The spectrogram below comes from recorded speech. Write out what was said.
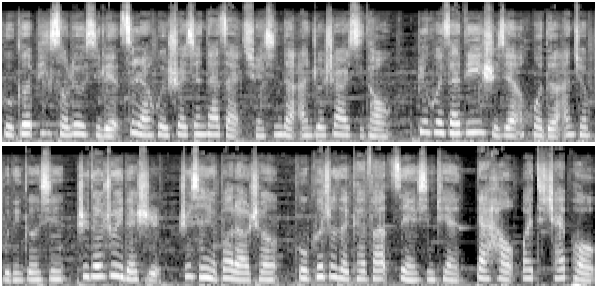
谷歌 Pixel 六系列自然会率先搭载全新的安卓十二系统，并会在第一时间获得安全补丁更新。值得注意的是，之前有爆料称谷歌正在开发自研芯片，代号 Whitechapel。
